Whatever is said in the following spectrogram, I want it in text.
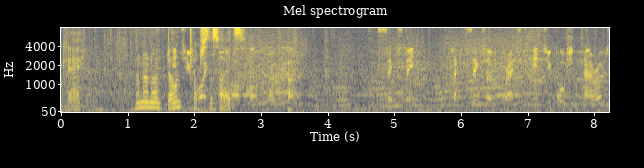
Okay. No, no, no, don't Into touch right the sides. long, don't cut. 60. Left six over crest, into caution narrows.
